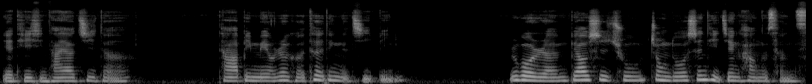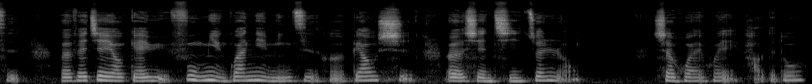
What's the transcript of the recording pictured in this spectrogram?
也提醒他要记得，他并没有任何特定的疾病。如果人标示出众多身体健康的层次，而非借由给予负面观念名字和标示而显其尊荣，社会会好得多。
